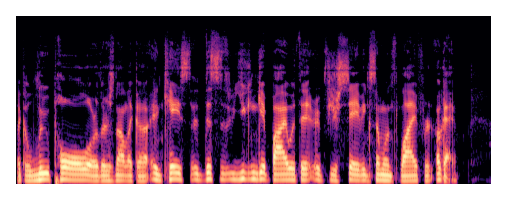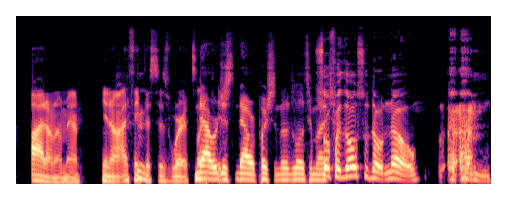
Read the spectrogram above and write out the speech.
like a loophole or there's not like a in case this is you can get by with it if you're saving someone's life or okay. I don't know, man. You know, I think this is where it's now like we're just now we're pushing a little too much. So, for those who don't know,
